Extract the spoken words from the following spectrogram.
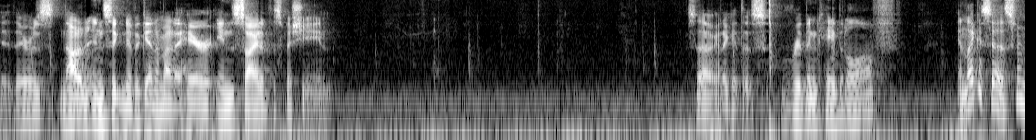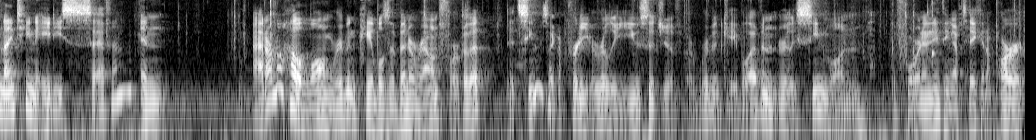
there's not an insignificant amount of hair inside of this machine. So I gotta get this ribbon cable off. And like I said, it's from 1987, and I don't know how long ribbon cables have been around for, but that it seems like a pretty early usage of a ribbon cable. I haven't really seen one before in anything I've taken apart.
